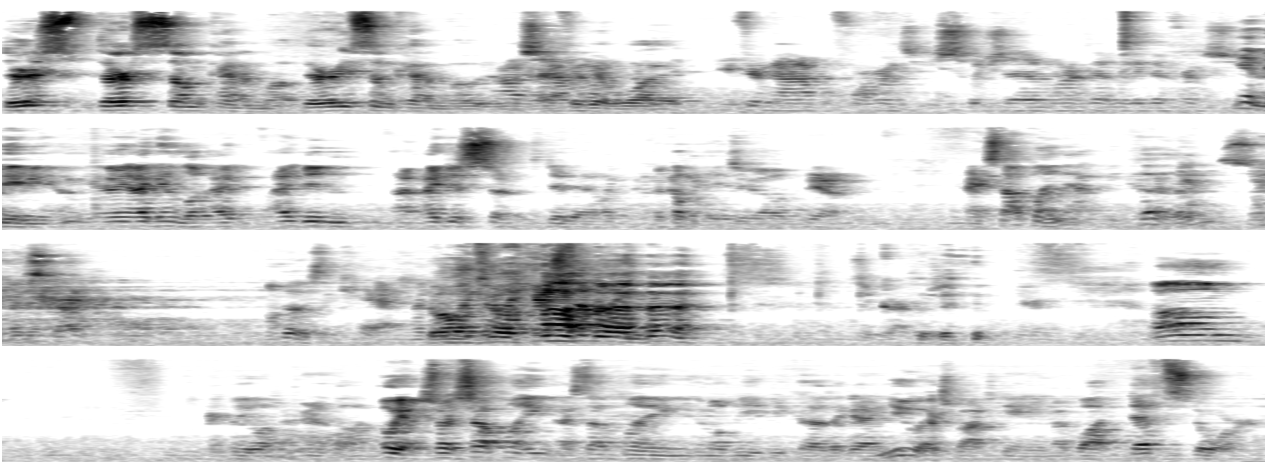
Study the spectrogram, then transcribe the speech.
There's there's some kind of mode. There is some kind of mode in Honestly, there. I forget what. If you're not on performance, you switch that. I wonder if that make a difference. Yeah, maybe. I mean, I, mean, I can look. I, I didn't. I, I just sort of did that like a couple days ago. Yeah. And I stopped playing that because I stopped. I thought it was a cat. My, No, my, my cat's not It's a garbage. Um, I completely lost my thought. Oh yeah, so I stopped playing. I stopped playing MLB because I got a new Xbox game. I bought Death's Door.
